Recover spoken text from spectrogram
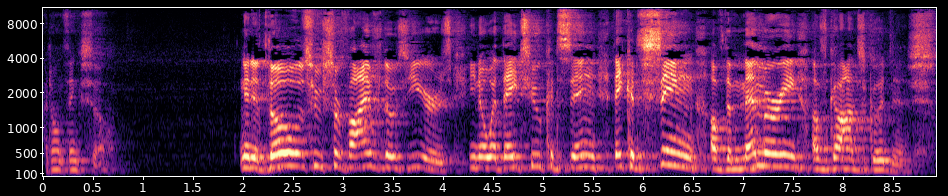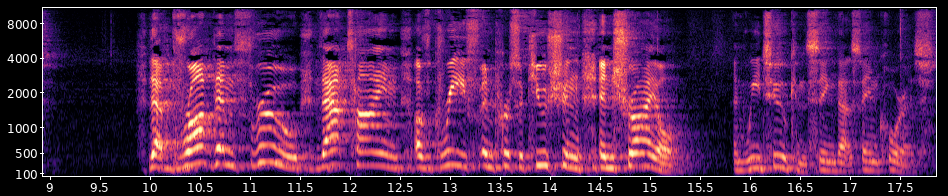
I don't think so. And if those who survived those years, you know what they too could sing? They could sing of the memory of God's goodness that brought them through that time of grief and persecution and trial. And we too can sing that same chorus.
